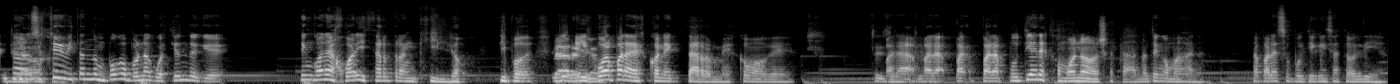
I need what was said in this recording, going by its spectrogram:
Sí, No, los estoy evitando un poco por una cuestión de que tengo ganas de jugar y estar tranquilo. Tipo, Claro, el claro. jugar para desconectarme, es como que... Sí, Para, para, para, para putear es como no, ya está, no tengo más ganas. Ya para eso puteé quizás todo el día.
